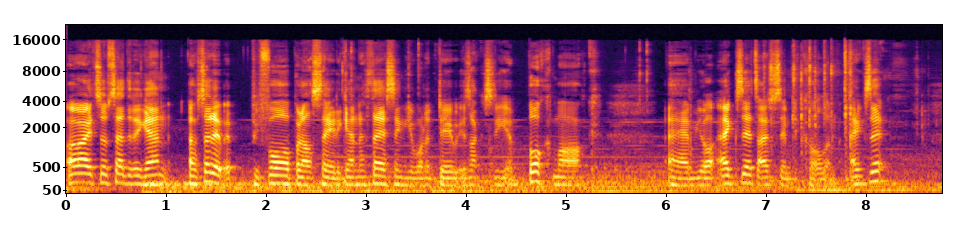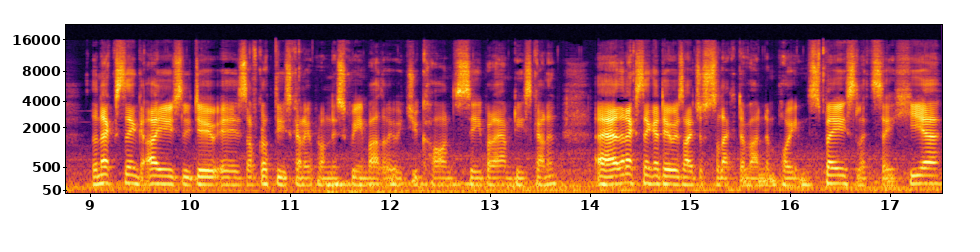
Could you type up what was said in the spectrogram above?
Alright, so I've said it again. I've said it before, but I'll say it again. The first thing you want to do is actually a bookmark um, your exit. I simply call them exit. The next thing I usually do is, I've got descan open on this screen by the way, which you can't see, but I am descanning. Uh, the next thing I do is I just select a random point in space, let's say here.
